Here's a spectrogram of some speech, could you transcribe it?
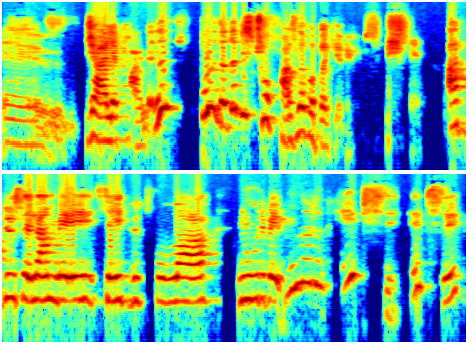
e, Jale Parla'nın. Burada da biz çok fazla baba görüyoruz işte. Abdülselam Bey, Seyit Lütfullah, Nuri Bey bunların hepsi, hepsi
